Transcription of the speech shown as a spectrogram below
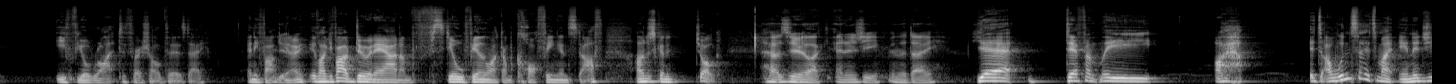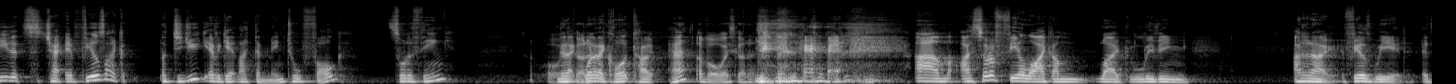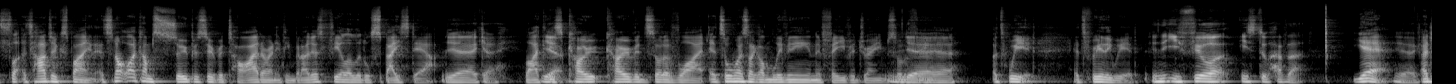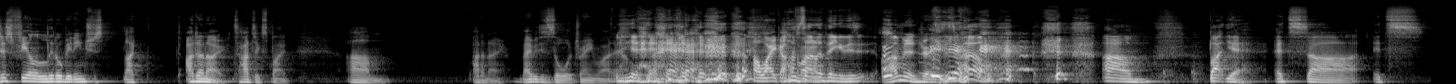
if you're right to threshold Thursday. And if I, you know, if like if I do an hour and I'm still feeling like I'm coughing and stuff, I'm just going to jog. How's your like energy in the day? Yeah, definitely. I, it's I wouldn't say it's my energy that's. Cha- it feels like like. Did you ever get like the mental fog sort of thing? Like, what do they call it? Co- huh? I've always got it. Um, I sort of feel like I'm like living. I don't know. It feels weird. It's like, it's hard to explain. It's not like I'm super super tired or anything, but I just feel a little spaced out. yeah. Okay. Like yeah. this co- COVID sort of like it's almost like I'm living in a fever dream sort of Yeah, thing. yeah. It's weird. It's really weird. And you feel you still have that. Yeah. Yeah, okay. I just feel a little bit interest. Like I don't know. It's hard to explain. Um, I don't know. Maybe this is all a dream right now. Yeah. I wake up. I'm starting to think this. I'm in a dream as well. um, but yeah, it's uh, it's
